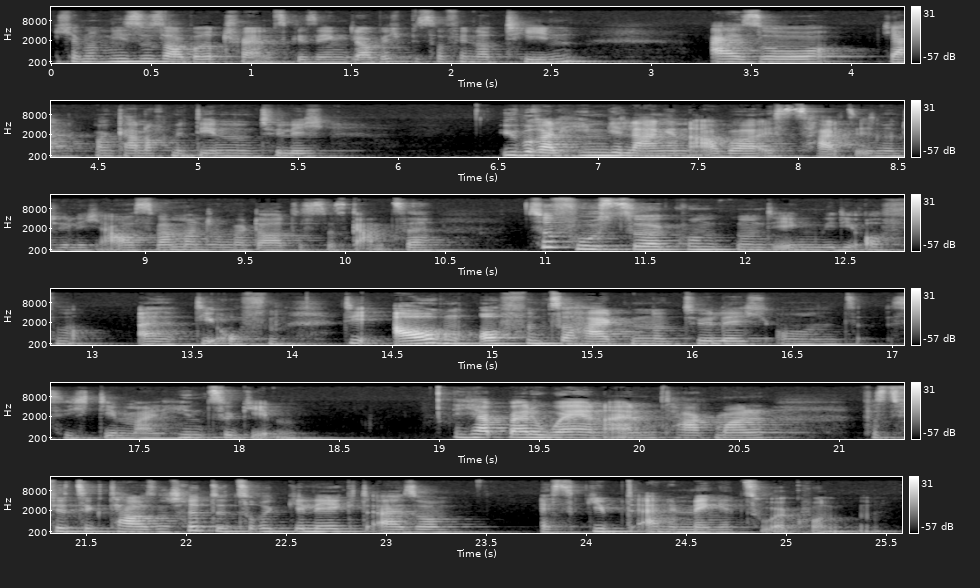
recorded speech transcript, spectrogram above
Ich habe noch nie so saubere Trams gesehen, glaube ich, bis auf in Athen. Also ja, man kann auch mit denen natürlich überall hingelangen, aber es zahlt sich natürlich aus, wenn man schon mal dort ist, das Ganze zu Fuß zu erkunden und irgendwie die offen, äh, die offen, die Augen offen zu halten natürlich und sich dem mal hinzugeben. Ich habe, by the way, an einem Tag mal fast 40.000 Schritte zurückgelegt, also es gibt eine Menge zu erkunden.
